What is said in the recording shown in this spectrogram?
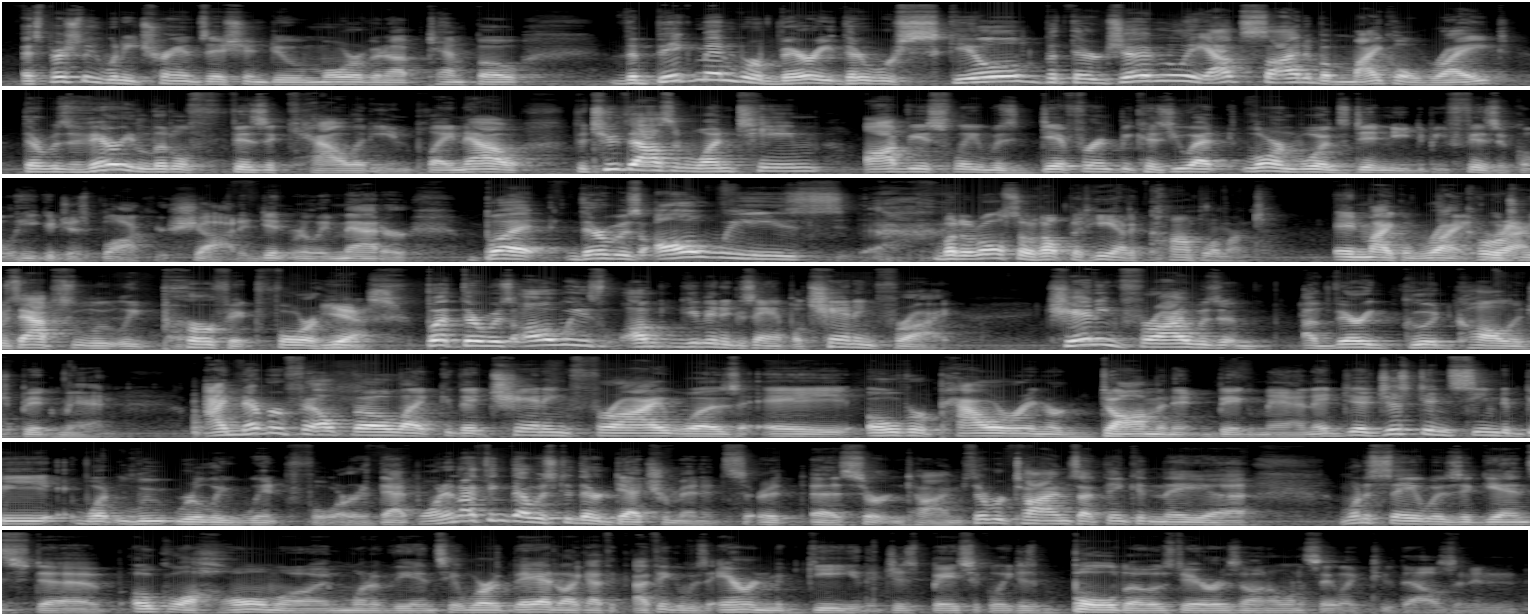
especially when he transitioned to more of an up tempo, the big men were very they were skilled, but they're generally outside of a Michael Wright. There was very little physicality in play. Now, the 2001 team obviously was different because you had Loren Woods didn't need to be physical; he could just block your shot. It didn't really matter. But there was always But it also helped that he had a complement. in Michael Wright, which was absolutely perfect for him. Yes. But there was always, I'll give you an example Channing Frye. Channing Frye was a, a very good college big man. I never felt though like that Channing Frye was a overpowering or dominant big man. It, it just didn't seem to be what Lute really went for at that point, and I think that was to their detriment at, uh, certain times. There were times I think in the uh, I want to say it was against uh, Oklahoma in one of the NCAA where they had like I, th- I think it was Aaron McGhee that just basically just bulldozed Arizona. I want to say like 2000 and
